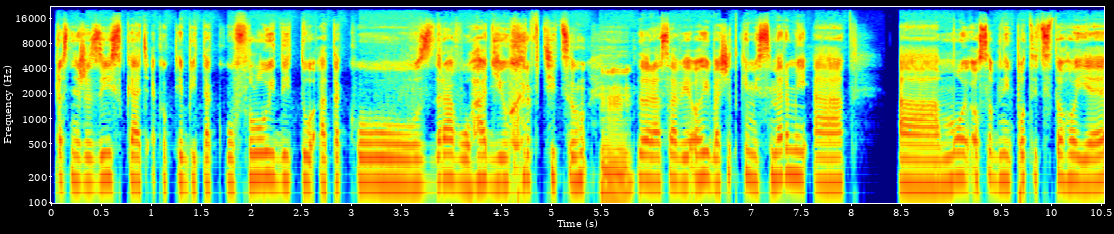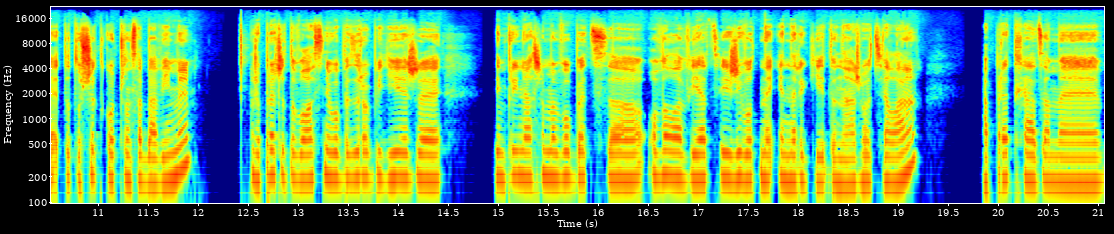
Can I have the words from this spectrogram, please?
presne, že získať ako keby takú fluiditu a takú zdravú hadiu chrbticu, mm-hmm. ktorá sa vie ohýbať všetkými smermi a, a môj osobný pocit z toho je, toto všetko, o čom sa bavíme, že prečo to vlastne vôbec robiť je, že tým prinášame vôbec e, oveľa viacej životnej energie do nášho tela a predchádzame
